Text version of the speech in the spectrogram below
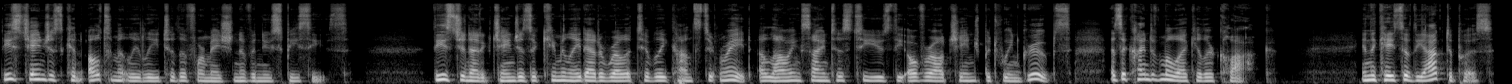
These changes can ultimately lead to the formation of a new species. These genetic changes accumulate at a relatively constant rate, allowing scientists to use the overall change between groups as a kind of molecular clock. In the case of the octopus,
